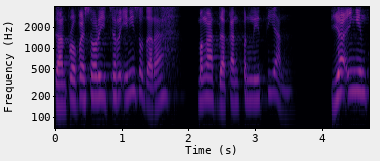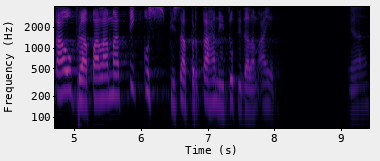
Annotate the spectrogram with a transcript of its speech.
Dan Profesor Richer ini, saudara, mengadakan penelitian. Dia ingin tahu berapa lama tikus bisa bertahan hidup di dalam air. Ya,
